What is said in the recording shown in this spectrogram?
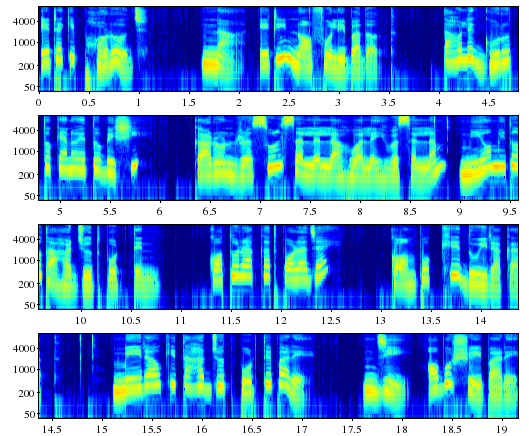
এটা কি ফরজ? না, এটি নফল ইবাদত। তাহলে গুরুত্ব কেন এত বেশি? কারণ রসুল সাল্লাল্লাহু আলহিবাসাল্লাম নিয়মিত তাহাজ্জুদ পড়তেন। কত রাকাত পড়া যায়? কমপক্ষে দুই রাকাত। মেয়েরাও কি তাহাজ্জুদ পড়তে পারে? জি, অবশ্যই পারে।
